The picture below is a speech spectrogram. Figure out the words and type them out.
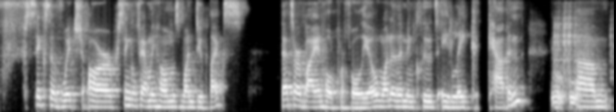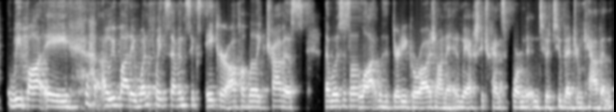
six of which are single family homes, one duplex. That's our buy and hold portfolio. One of them includes a lake cabin. Oh. Um, we bought a we bought a 1.76 acre off of Lake Travis that was just a lot with a dirty garage on it, and we actually transformed it into a two bedroom cabin,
